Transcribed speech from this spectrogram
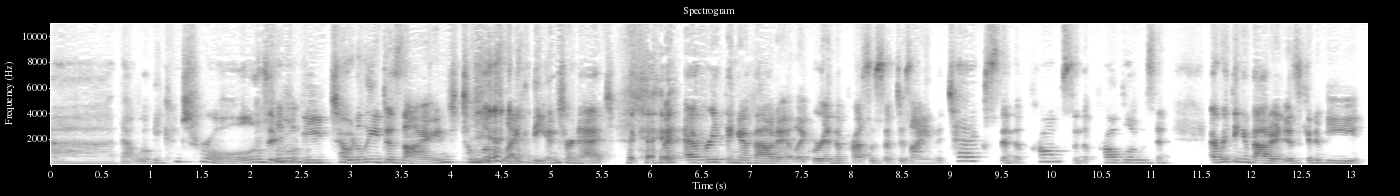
uh, that will be controlled. it will be totally designed to look like the internet, okay. but everything about it, like we're in the process of designing the text and the prompts and the problems, and everything about it is going to be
